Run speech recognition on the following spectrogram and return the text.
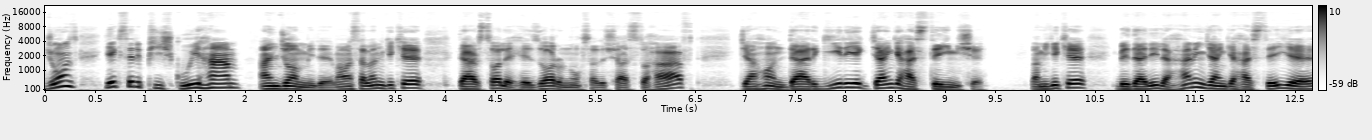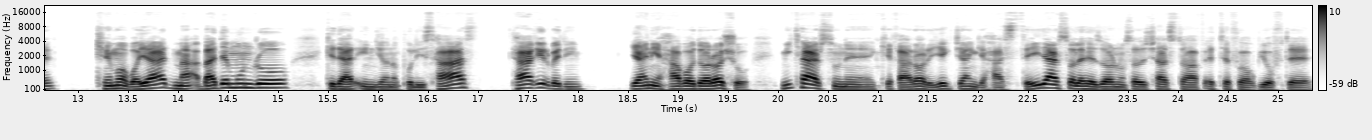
جونز یک سری پیشگویی هم انجام میده و مثلا میگه که در سال 1967 جهان درگیر یک جنگ هسته‌ای میشه و میگه که به دلیل همین جنگ هسته‌ایه که ما باید معبدمون رو که در ایندیاناپولیس هست تغییر بدیم. یعنی هواداراشو میترسونه که قرار یک جنگ هسته‌ای در سال 1967 اتفاق بیفته.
